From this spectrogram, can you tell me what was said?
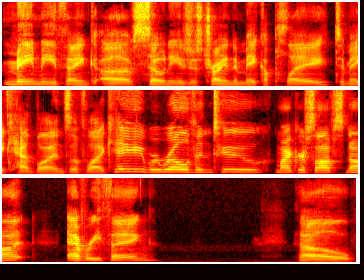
made me think of Sony is just trying to make a play to make headlines of like, "Hey, we're relevant too. Microsoft's not everything." So,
